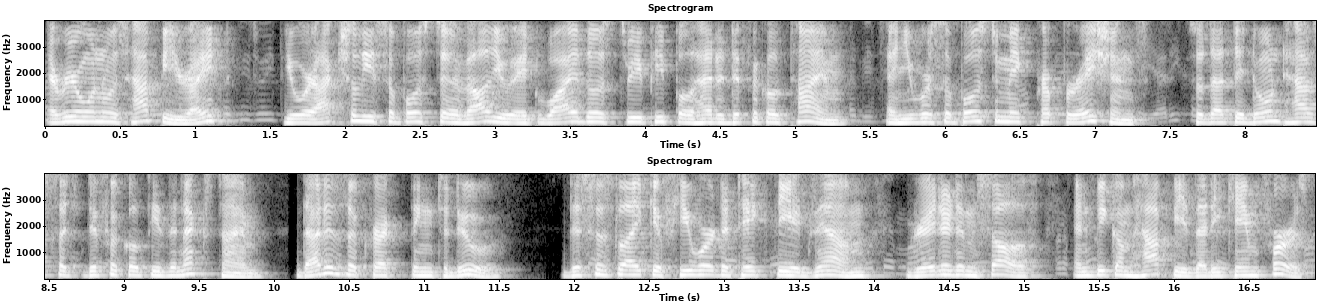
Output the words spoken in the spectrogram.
Everyone was happy, right? You were actually supposed to evaluate why those three people had a difficult time, and you were supposed to make preparations so that they don't have such difficulty the next time. That is the correct thing to do. This is like if he were to take the exam, grade it himself, and become happy that he came first.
